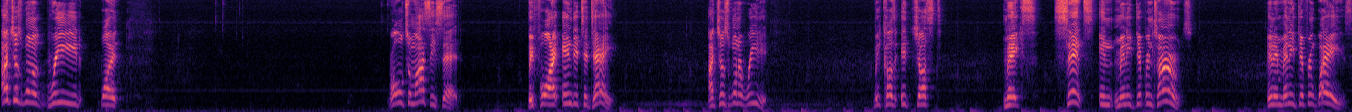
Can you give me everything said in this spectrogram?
I just want to read what Rollo Tomassi said before I end it today. I just want to read it because it just makes sense in many different terms and in many different ways.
